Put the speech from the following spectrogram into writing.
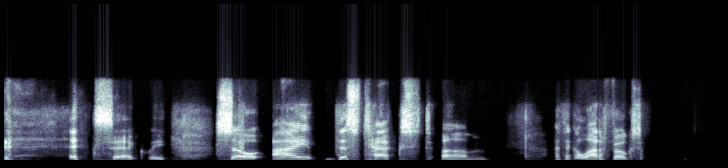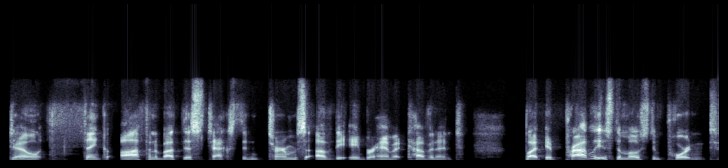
exactly. So I this text, um, I think a lot of folks don't think often about this text in terms of the Abrahamic covenant, but it probably is the most important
